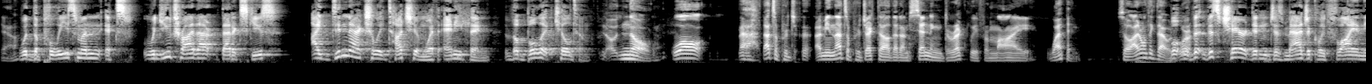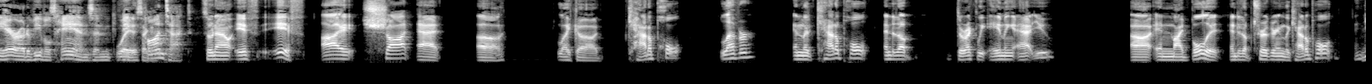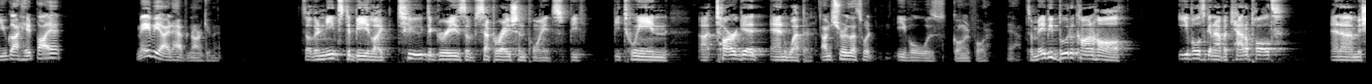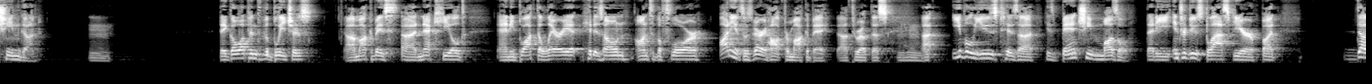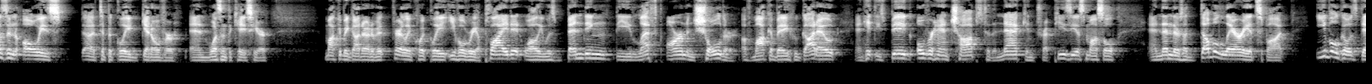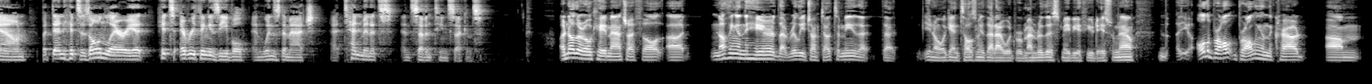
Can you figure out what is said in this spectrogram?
yeah, would the policeman ex- would you try that that excuse? I didn't actually touch him with anything. The bullet killed him. No, no. Well, uh, that's a proje- I mean that's a projectile that I'm sending directly from my weapon. So I don't think that would well, work. Th- this chair didn't just magically fly in the air out of Evil's hands and Wait make contact. So now, if if I shot at uh like a catapult lever, and the catapult ended up directly aiming at you, uh, and my bullet ended up triggering the catapult, and you got hit by it, maybe I'd have an argument. So there needs to be like two degrees of separation points be- between uh, target and weapon. I'm sure that's what Evil was going for. Yeah. So maybe Budokan Hall, Evil's gonna have a catapult and a machine gun. Mm. They go up into the bleachers. Uh, Makabe's uh, neck healed, and he blocked a lariat, hit his own onto the floor. Audience was very hot for Makabe uh, throughout this. Mm-hmm. Uh, Evil used his uh, his banshee muzzle that he introduced last year, but doesn't always uh, typically get over, and wasn't the case here. Makabe got out of it fairly quickly. Evil reapplied it while he was bending the left arm and shoulder of Makabe, who got out and hit these big overhand chops to the neck and trapezius muscle. And then there's a double lariat spot. Evil goes down, but then hits his own lariat, hits everything is evil, and wins the match at 10 minutes and 17 seconds. Another okay match, I felt. Uh, nothing in here that really jumped out to me that that you know again tells me that I would remember this maybe a few days from now. All the brawl- brawling in the crowd, um,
